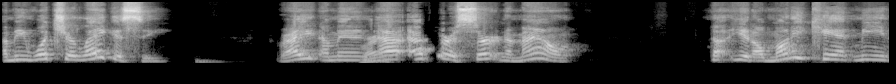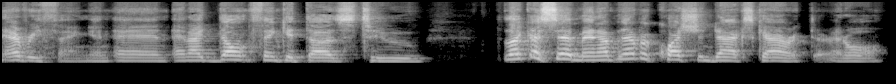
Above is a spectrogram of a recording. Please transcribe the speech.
I mean, what's your legacy? Right? I mean, Right. a- after a certain amount, uh, you know, money can't mean everything, and and and I don't think it does to. Like I said, man, I've never questioned Dak's character at all.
